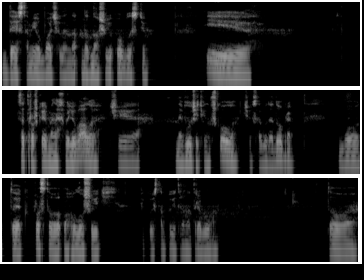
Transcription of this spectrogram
Десь там його бачили над нашою областю. І це трошки мене хвилювало, чи не влучить він в школу, чи все буде добре. Бо то як просто оголошують якусь там повітряну тривогу, то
